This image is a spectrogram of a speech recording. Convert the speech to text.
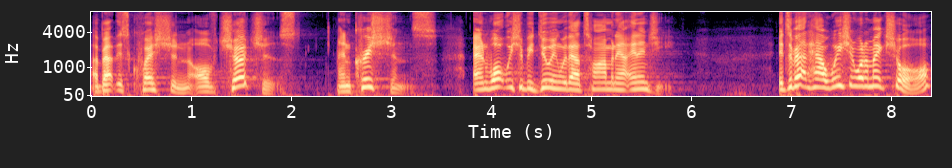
about this question of churches and Christians and what we should be doing with our time and our energy. It's about how we should want to make sure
